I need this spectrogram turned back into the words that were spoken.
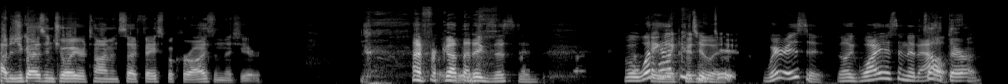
How did you guys enjoy your time inside facebook horizon this year? I forgot that existed. Well what happened to it? do. where is it? Like why isn't it it's out? out? there.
